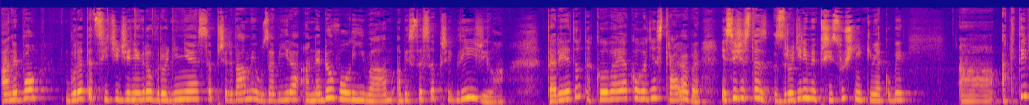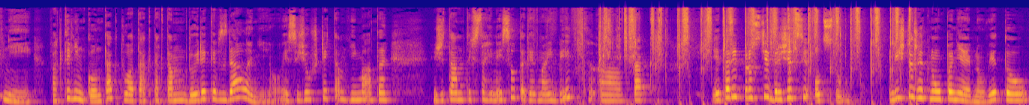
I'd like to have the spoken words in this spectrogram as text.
anebo budete cítit, že někdo v rodině se před vámi uzavírá a nedovolí vám, abyste se přiblížila. Tady je to takové jako hodně strádavé. Jestliže jste s rodinnými příslušníky jakoby a, aktivní, v aktivním kontaktu a tak, tak tam dojde ke vzdálení. Jo? Jestliže už teď tam vnímáte, že tam ty vztahy nejsou tak, jak mají být, a, tak je tady prostě držet si odstup. Když to řeknu úplně jednou větou,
